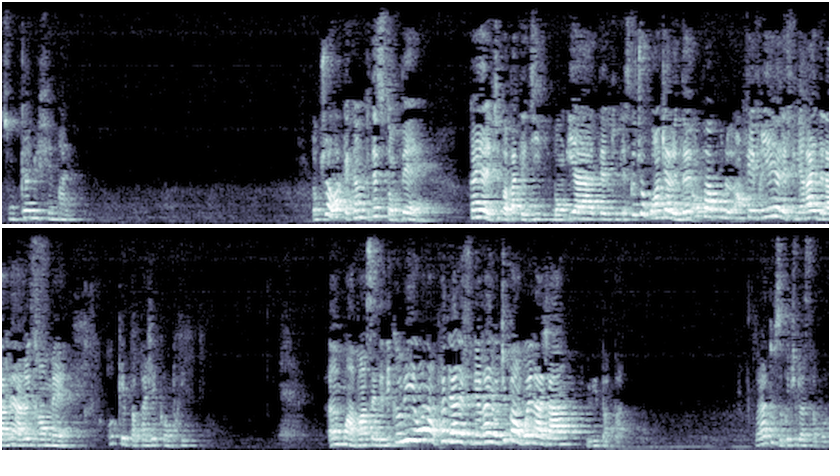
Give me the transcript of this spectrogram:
Son cœur lui fait mal. Donc tu vas voir quelqu'un, peut-être ton père. Quand il y a les trucs, papa te dit, bon, il y a tel truc. Est-ce que tu es au courant qu'il y a le deuil? On part pour le, en février, les funérailles de la reine grand-mère. Ok, papa, j'ai compris. Un mois avant, ça te dit que oui, on est en train d'aller les funérailles, tu peux envoyer l'argent. Oui, papa. Voilà tout ce que tu dois savoir.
